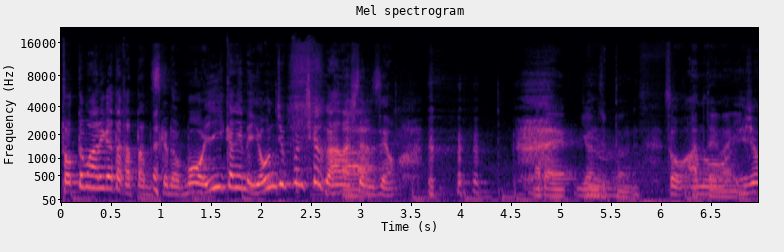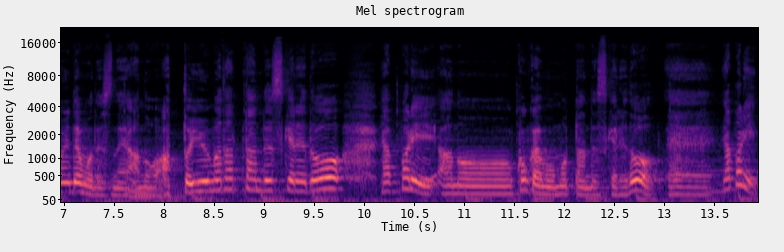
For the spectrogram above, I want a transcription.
とってもありがたかったんですけど、もういい加減で40分近く話してるんですよ。また40分、そうああっという間に。の非常にでもですねあのあっという間だったんですけれどやっぱりあの今回も思ったんですけれど、えーやっぱり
